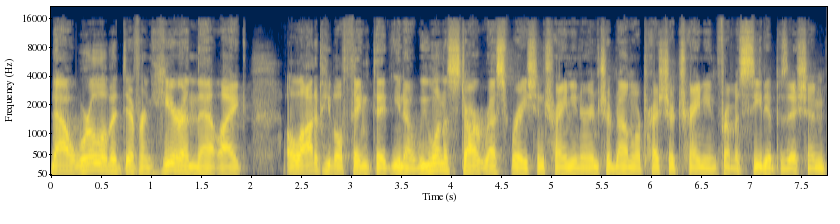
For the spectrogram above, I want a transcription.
Now we're a little bit different here in that, like a lot of people think that you know we want to start respiration training or intra-abdominal pressure training from a seated position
